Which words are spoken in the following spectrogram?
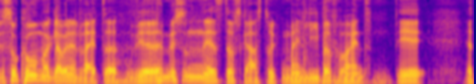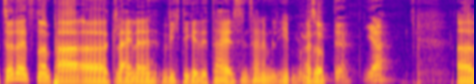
so kommen wir, glaube ich, nicht weiter. Wir müssen jetzt aufs Gas drücken, mein lieber Freund. Ich erzähle dir jetzt noch ein paar äh, kleine, wichtige Details in seinem Leben. Also, Bitte. Ja. Äh,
